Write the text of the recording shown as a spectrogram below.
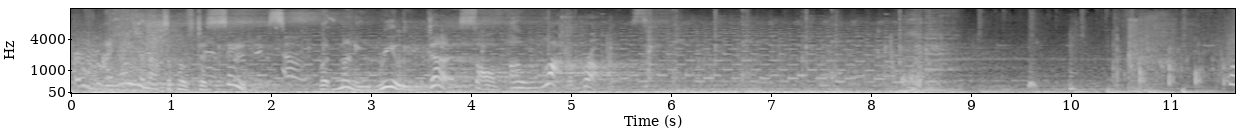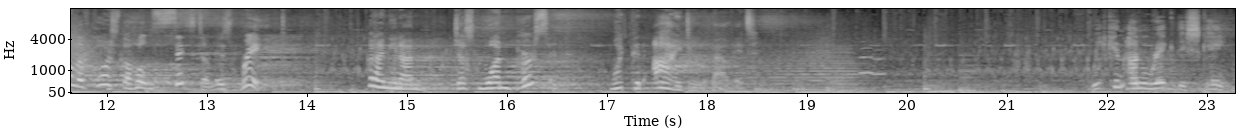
perfect. I know you're not supposed to say this, oh. but money really does solve a lot of problems. Well, of course, the whole system is rigged. But I mean, I'm just one person. What could I do about it? We can unrig this game,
